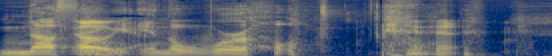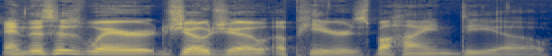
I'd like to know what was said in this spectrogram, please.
Nothing Oh, yeah. in the world. And this is where Jojo appears behind Dio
